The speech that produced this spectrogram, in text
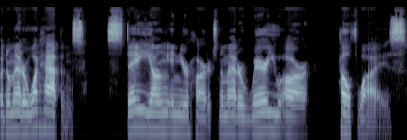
But no matter what happens, stay young in your heart, no matter where you are health wise.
